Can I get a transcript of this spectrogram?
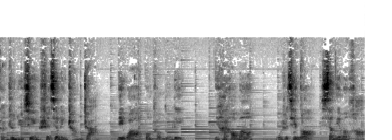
感知女性身心灵成长，你我共同努力。你还好吗？我是七诺，向您问好。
